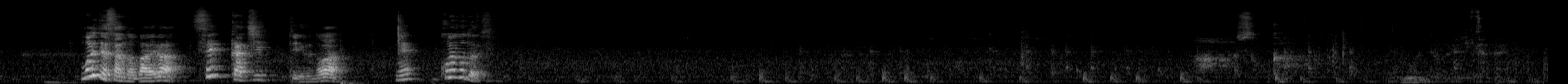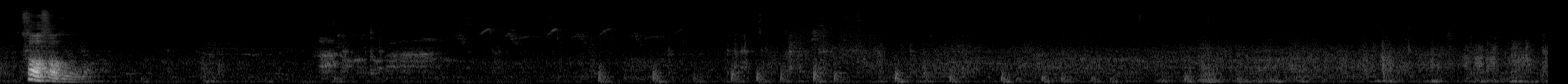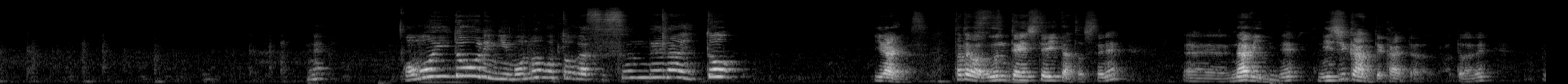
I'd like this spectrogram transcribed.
森田さんの場合はせっかちっていうのはね。こういうことです。そうそうそう思い通りに物事が進んでないとイライラする。例えば運転していたとしてね、えー、ナビにね2時間って書いてあったらね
